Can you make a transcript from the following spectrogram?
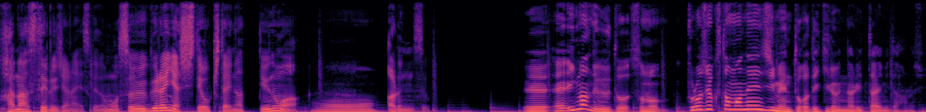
話せるじゃないですけどもそういうぐらいにはしておきたいなっていうのはあるんですよ。えーえ今で言うとそのプロジェクトマネージメントができるようになりたいみたいな話？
